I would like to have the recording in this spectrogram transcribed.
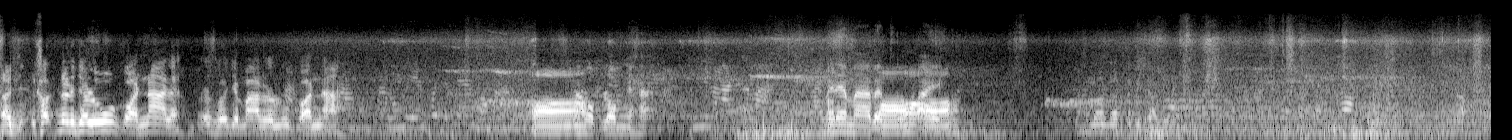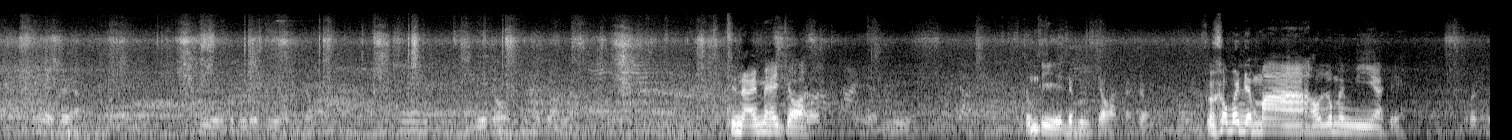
เราเขาเราจะรู้ก่อนหน้าเลยเราควรจะมาเรารู้ก่อนหน้า ทางทางโรงเรียนก็จะแจ้งเรามาอ๋อ มาอบรมไงฮะ มีลายตลาด ไม่ได้มาแบบอ๋อทั่วไป รถรถก็ไปจอดที่ไหน ที่ไหนไม่ให้จอดทุกทีจะมีจอดนะจอดก็เขาไม่ได้มาเขาก็ไม่มีอะสิ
